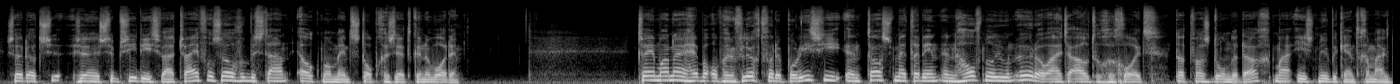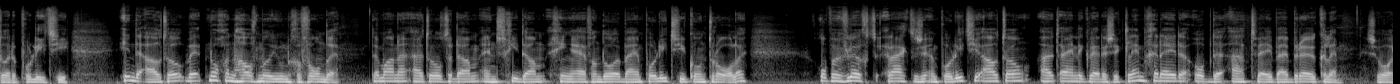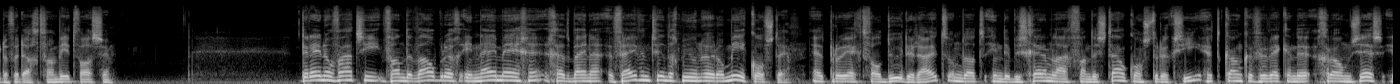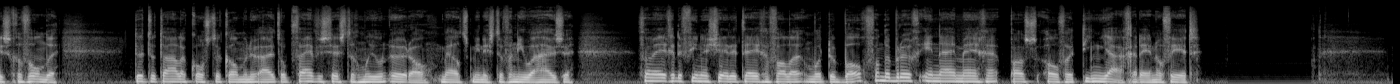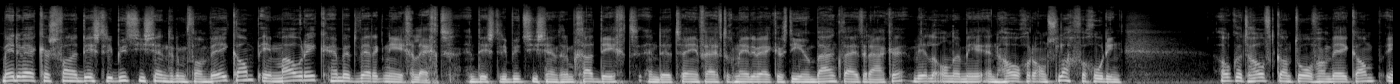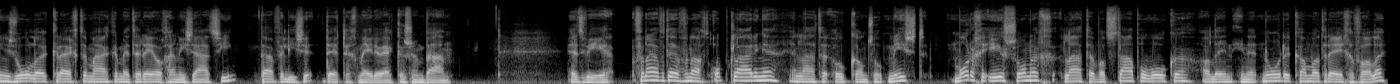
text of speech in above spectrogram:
zodat subsidies waar twijfels over bestaan elk moment stopgezet kunnen worden. Twee mannen hebben op hun vlucht voor de politie een tas met erin een half miljoen euro uit de auto gegooid. Dat was donderdag, maar is nu bekendgemaakt door de politie. In de auto werd nog een half miljoen gevonden. De mannen uit Rotterdam en Schiedam gingen er vandoor bij een politiecontrole. Op hun vlucht raakten ze een politieauto. Uiteindelijk werden ze klemgereden op de A2 bij Breukelen. Ze worden verdacht van witwassen. De renovatie van de Waalbrug in Nijmegen gaat bijna 25 miljoen euro meer kosten. Het project valt duurder uit omdat in de beschermlaag van de staalconstructie... het kankerverwekkende chroom 6 is gevonden. De totale kosten komen nu uit op 65 miljoen euro, meldt minister van Nieuwenhuizen. Vanwege de financiële tegenvallen wordt de boog van de brug in Nijmegen pas over 10 jaar gerenoveerd. Medewerkers van het distributiecentrum van Weekamp in Maurik hebben het werk neergelegd. Het distributiecentrum gaat dicht en de 52 medewerkers die hun baan kwijtraken... willen onder meer een hogere ontslagvergoeding. Ook het hoofdkantoor van Weekamp in Zwolle krijgt te maken met de reorganisatie. Daar verliezen 30 medewerkers hun baan. Het weer. Vanavond en vannacht opklaringen en later ook kans op mist. Morgen eerst zonnig, later wat stapelwolken. Alleen in het noorden kan wat regen vallen...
